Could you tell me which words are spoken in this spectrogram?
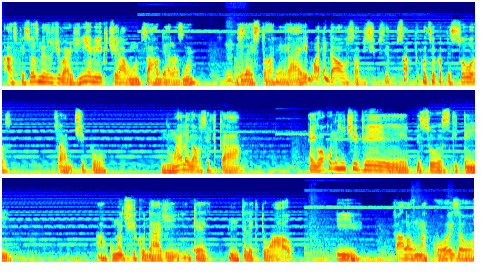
as pessoas mesmo de Varginha meio que tiravam muito sarro delas, né? Uhum. Por causa da história. Aí não é legal, sabe? Tipo, você não sabe o que aconteceu com a pessoa, sabe? Tipo, não é legal você ficar. É igual quando a gente vê pessoas que têm alguma dificuldade inte- intelectual e fala alguma coisa ou,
